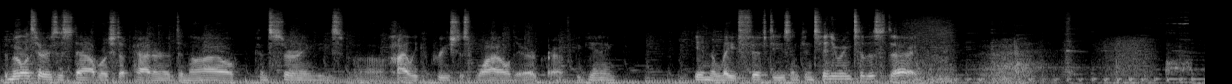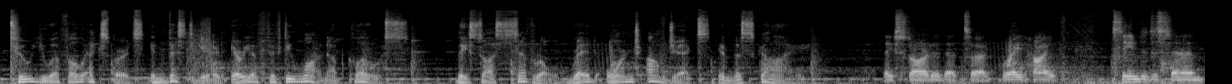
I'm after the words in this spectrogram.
The military has established a pattern of denial concerning these uh, highly capricious wild aircraft beginning in the late 50s and continuing to this day. Two UFO experts investigated Area 51 up close. They saw several red-orange objects in the sky. They started at a great height, seemed to descend,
